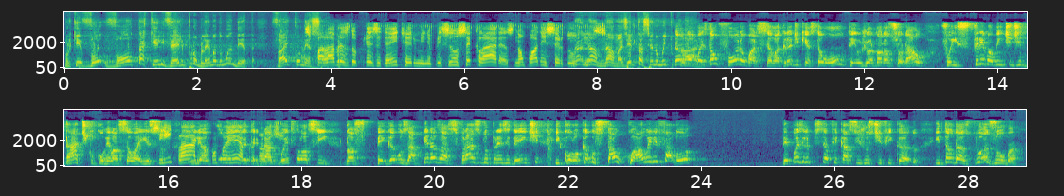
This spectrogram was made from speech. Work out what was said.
Porque vo, volta aquele velho problema do Mandetta. Vai começar. As palavras do presidente, Hermínio, precisam ser claras, não podem ser dúvidas. Não, não, não mas ele está sendo muito não, claro. Não, mas não foram, Marcelo. A grande questão ontem, o Jornal Nacional foi extremamente didático com relação a isso. Sim, claro. Ele, eu acompanhei em determinado momento falou assim: nós pegamos apenas as frases do presidente e colocamos tal qual ele falou. Depois ele precisa ficar se justificando. Então, das duas, uma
